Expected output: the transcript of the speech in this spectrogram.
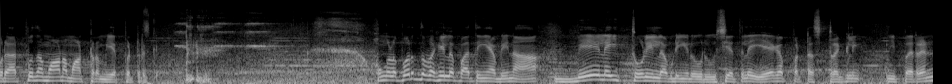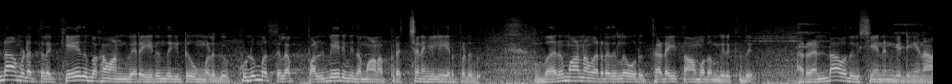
ஒரு அற்புதமான மாற்றம் ஏற்பட்டிருக்கு. உங்களை பொறுத்த வகையில் பார்த்தீங்க அப்படின்னா வேலை தொழில் அப்படிங்கிற ஒரு விஷயத்தில் ஏகப்பட்ட ஸ்ட்ரகிளிங் இப்போ ரெண்டாம் இடத்துல கேது பகவான் வேற இருந்துக்கிட்டு உங்களுக்கு குடும்பத்தில் பல்வேறு விதமான பிரச்சனைகள் ஏற்படுது. வருமானம் வர்றதில் ஒரு தடை தாமதம் இருக்குது. ரெண்டாவது விஷயம் என்னென்னு கேட்டிங்கன்னா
